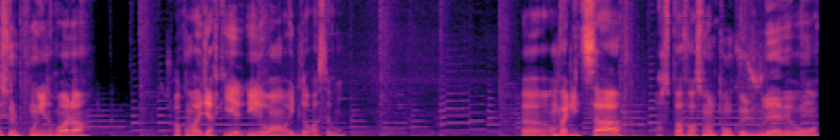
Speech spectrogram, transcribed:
Est-ce que le pont est droit là? Je crois qu'on va dire qu'il est, droit. il est droit, c'est bon. Euh, on valide ça c'est pas forcément le pont que je voulais, mais bon,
